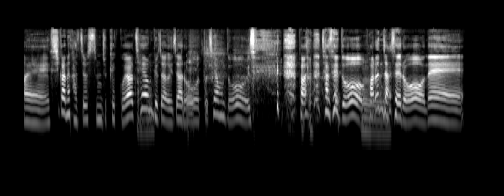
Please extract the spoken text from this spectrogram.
예, 시간을 가졌으면 좋겠고요. 체형 교자 의자로 또 체형도 자세도 네. 바른 자세로, 네.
